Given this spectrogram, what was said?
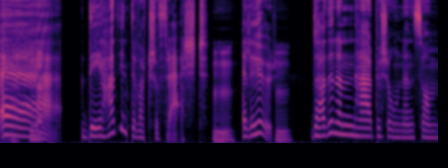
Eh, Ja. Det hade inte varit så fräscht, Mm. eller hur? Mm. Då hade den här personen som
